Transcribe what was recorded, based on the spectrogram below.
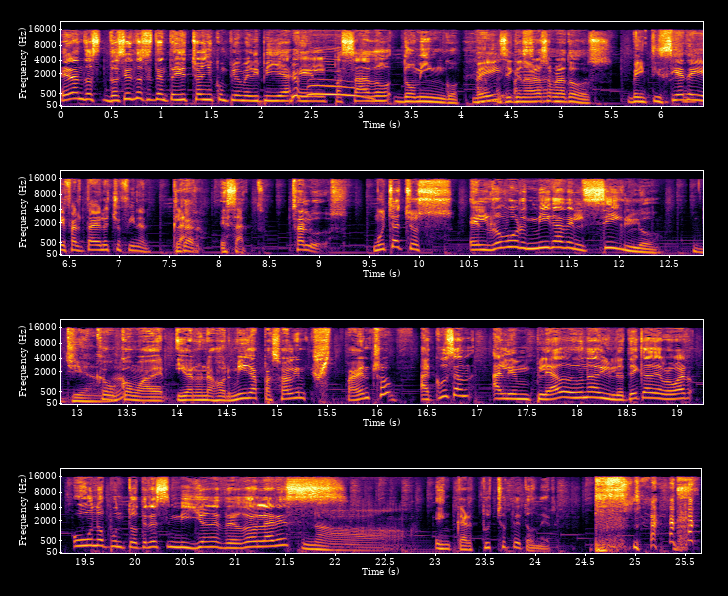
Eran dos- 278 años cumplió Melipilla el pasado domingo. ¿Veis? Así que un abrazo para todos. 27 y faltaba el 8 final. Claro, exacto. Saludos. Muchachos, el robo hormiga del siglo. Ya. ¿Cómo, cómo? A ver, iban unas hormigas, pasó alguien para adentro. Acusan al empleado de una biblioteca de robar 1.3 millones de dólares No. en cartuchos de toner.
